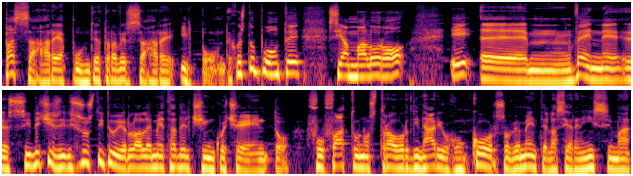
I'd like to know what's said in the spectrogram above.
passare appunto e attraversare il ponte. Questo ponte si ammalorò e ehm, venne, eh, si decise di sostituirlo alle metà del 500 momento fu fatto uno straordinario concorso, ovviamente la Serenissima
